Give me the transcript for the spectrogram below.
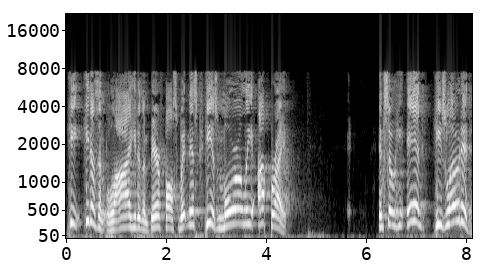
he, he doesn't lie. He doesn't bear false witness. He is morally upright. And so he, and he's loaded.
